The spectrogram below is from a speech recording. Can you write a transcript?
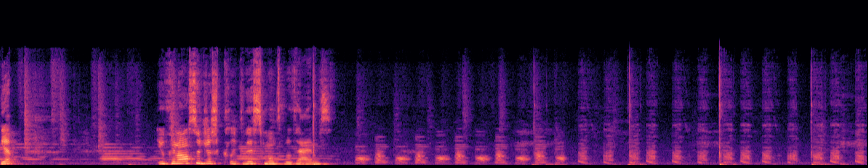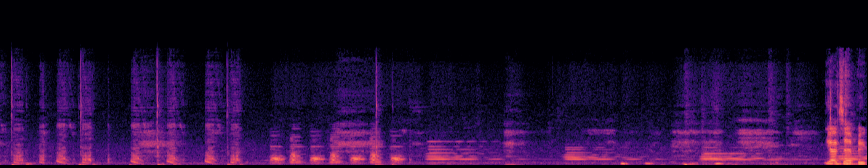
Yep. You can also just click this multiple times. Yeah, it's epic.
